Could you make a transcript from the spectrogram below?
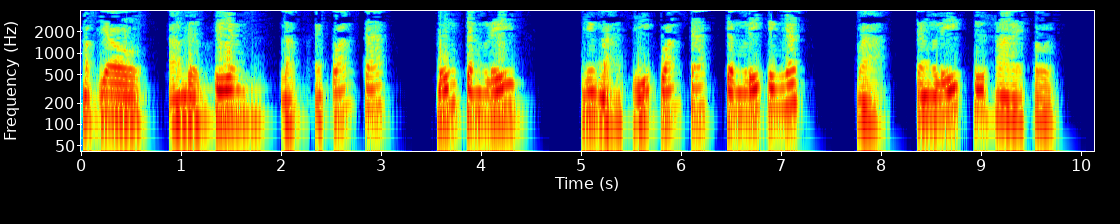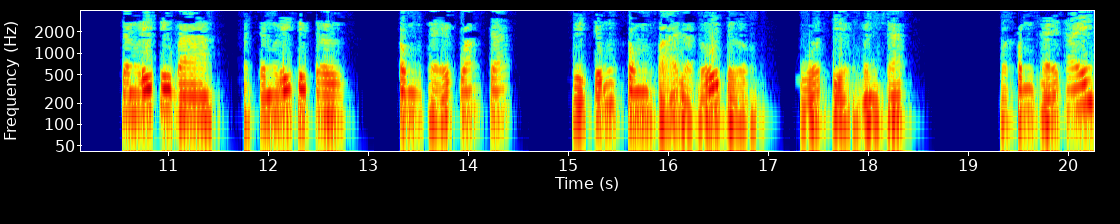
Mặc dầu bạn được khuyên là phải quán sát bốn chân lý, nhưng bạn chỉ quán sát chân lý thứ nhất và chân lý thứ hai thôi. Chân lý thứ ba và chân lý thứ tư không thể quán sát vì chúng không phải là đối tượng của thiền minh sát và không thể thấy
